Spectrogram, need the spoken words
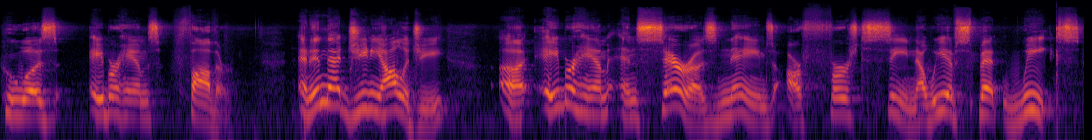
who was Abraham's father. And in that genealogy, uh, Abraham and Sarah's names are first seen. Now, we have spent weeks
